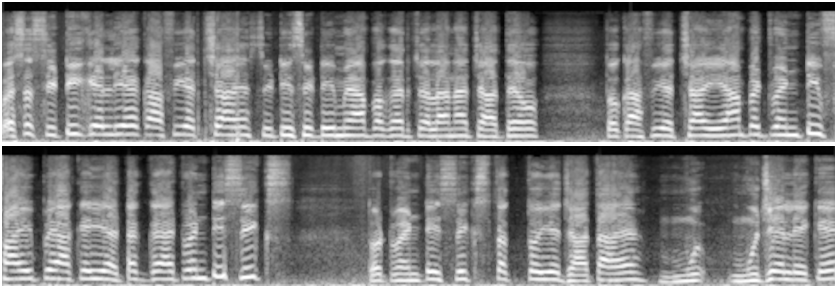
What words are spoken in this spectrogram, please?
वैसे सिटी के लिए काफ़ी अच्छा है। सिटी सिटी में आप अगर चलाना चाहते हो तो काफ़ी अच्छा है। यहाँ पे 25 पे आके ये अटक गया। 26 तो 26 तक तो ये जाता है मुझे लेके।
